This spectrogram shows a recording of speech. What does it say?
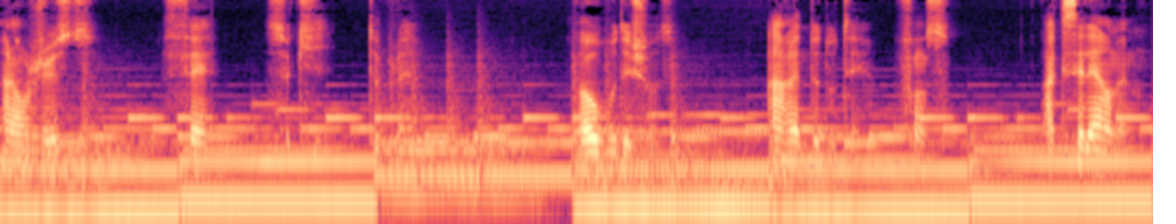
Alors juste, fais ce qui te plaît. Va au bout des choses. Arrête de douter. Fonce. Accélère même.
